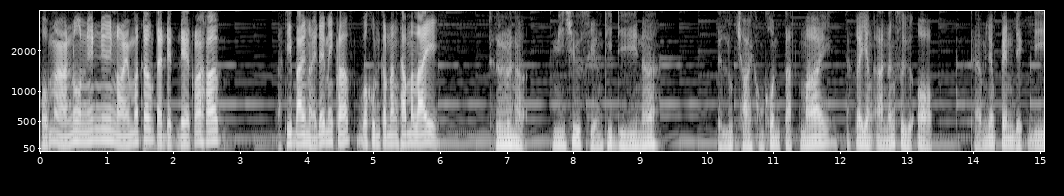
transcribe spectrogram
ผมอ่านโน่นนิดนี่หน่อยมาตั้งแต่เด็กๆแล้วครับ อธิบายหน่อยได้ไหมครับ ว่าคุณกำลังทำอะไร เธอน่ะ มีชื่อเสียงที่ดีนะ เป็นลูกชายของคนตัดไม้แต่ก็ยังอ่านหนังสือออก แถมยังเป็นเด็กดี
